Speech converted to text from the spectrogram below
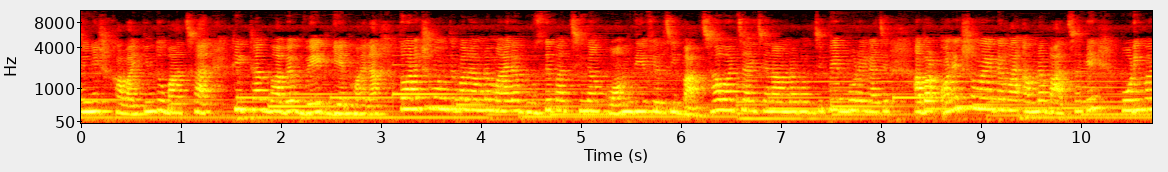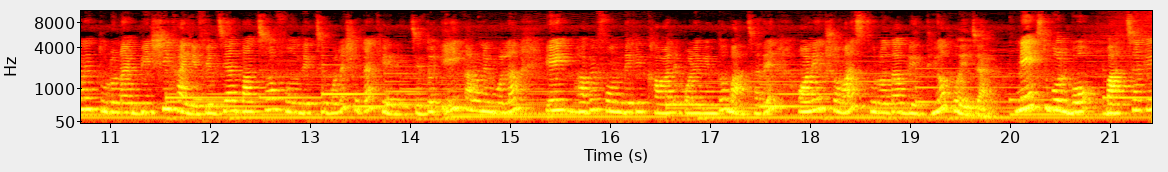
জিনিস খাওয়াই, কিন্তু বাচ্চার ঠিকঠাক ভাবে ওয়েট গেন হয় না। তো অনেক সময় হতে পারে আমরা মায়েরা বুঝতে পারছি না, কম দিয়ে ফেলছি, বাচ্চাও আর চাইছে না, আমরা ভাবছি পেট ভরে গেছে। আবার অনেক সময় এটা হয়, আমরা বাচ্চাকে পরিমাণের তুলনায় বেশি খাইয়ে ফেলছি আর বাচ্চাও ফোন দেখছে বলে সেটা খেয়ে নিচ্ছে। তো এই কারণে বললাম, এইভাবে ফোন দেখে খাওয়ালে পরে কিন্তু বাচ্চাদের অনেক সময় স্থূলতা বৃদ্ধিও হয়ে যায়। নেক্সট বলব, বাচ্চাকে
